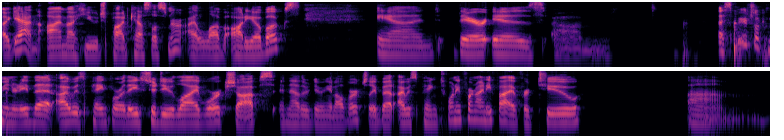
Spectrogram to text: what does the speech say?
again, I'm a huge podcast listener. I love audiobooks. And there is um, a spiritual community that I was paying for. They used to do live workshops and now they're doing it all virtually, but I was paying $24.95 for two. Um,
